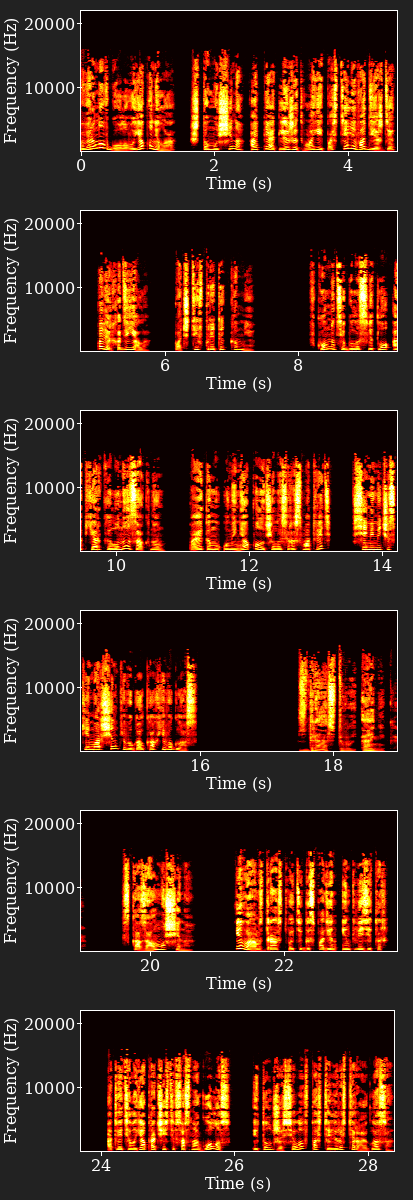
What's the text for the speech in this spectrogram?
Повернув голову, я поняла, что мужчина опять лежит в моей постели в одежде, поверх одеяла, почти впритык ко мне. В комнате было светло от яркой луны за окном, поэтому у меня получилось рассмотреть все мимические морщинки в уголках его глаз. «Здравствуй, Аника», — сказал мужчина. «И вам здравствуйте, господин инквизитор», — ответила я, прочистив сосна голос, и тут же села в постели, растирая глаза.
